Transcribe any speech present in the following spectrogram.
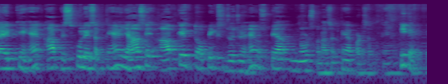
टाइप के हैं। आप इसको ले सकते हैं। यहाँ से आपके टॉपिक्स जो जो हैं, उस पर आप नोट्स बना सकते हैं, आप पढ़ सकते हैं। ठीक है?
